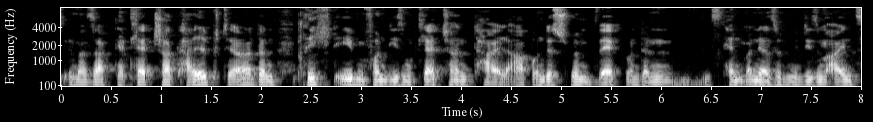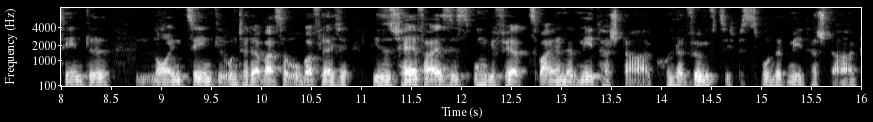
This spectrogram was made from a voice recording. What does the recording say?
immer sagt, der Gletscher kalbt, ja, dann bricht eben von diesem Gletscher ein Teil ab und es schwimmt weg. Und dann, das kennt man ja so mit diesem ein Zehntel, neun Zehntel unter der Wasseroberfläche. Dieses Schelfeis ist ungefähr 200 Meter stark, 150 bis 200 Meter stark.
